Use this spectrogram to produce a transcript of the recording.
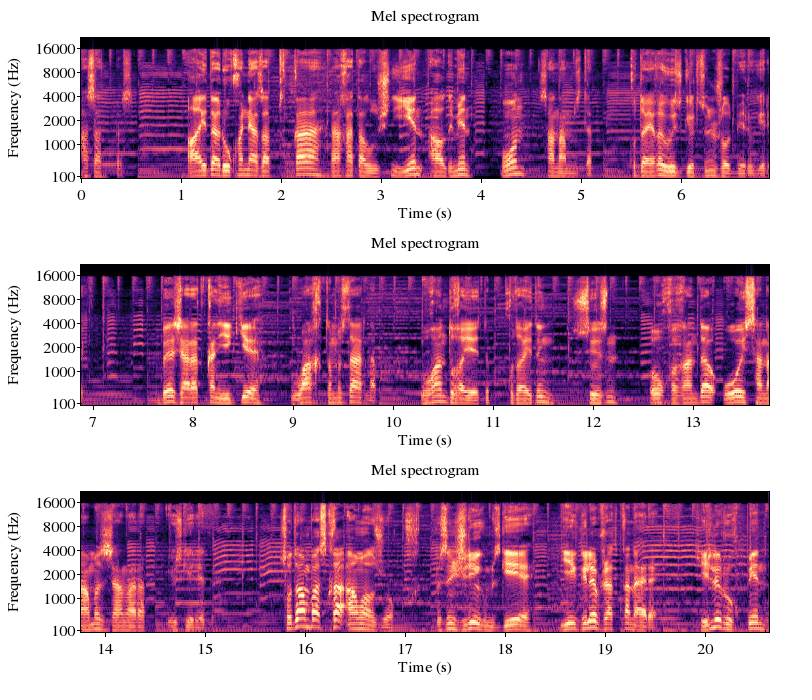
азатпыз. Алайда рухани азаттыққа рахат алу үшін ең алдымен он санамызды құдайға өзгертуіне жол беру керек. Біз жаратқан еке уақытымызды арнап оған дұға етіп құдайдың сөзін оқығанда ой санамыз жанарап өзгереді. Содан басқа амал жоқ. Біздің жүрегімізге егіліп жатқан әрі келі рухпен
